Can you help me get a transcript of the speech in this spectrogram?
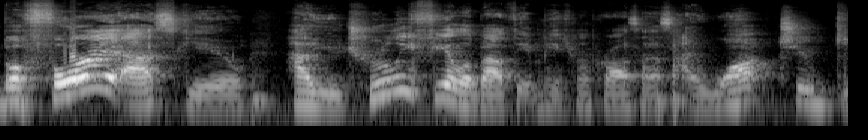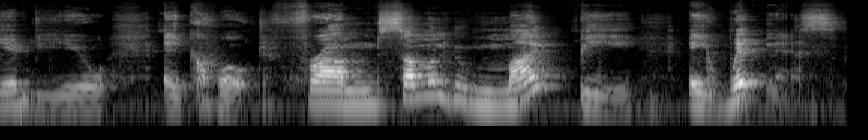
Before I ask you how you truly feel about the impeachment process, I want to give you a quote from someone who might be a witness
